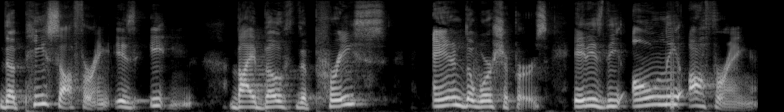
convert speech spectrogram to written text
the peace offering is eaten by both the priests and the worshipers. It is the only offering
